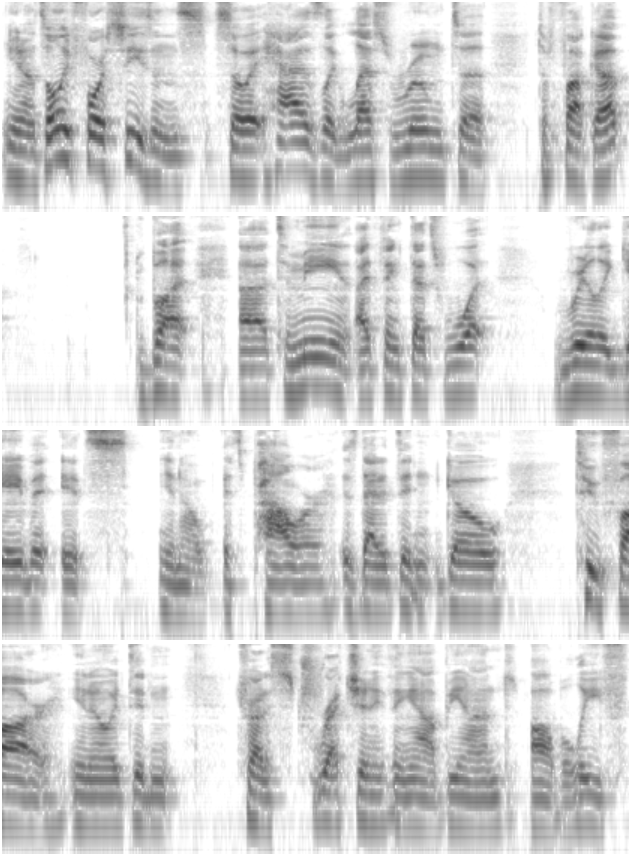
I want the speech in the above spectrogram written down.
you know it's only four seasons, so it has like less room to to fuck up. But uh, to me, I think that's what really gave it its you know its power is that it didn't go too far. You know, it didn't try to stretch anything out beyond all belief.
